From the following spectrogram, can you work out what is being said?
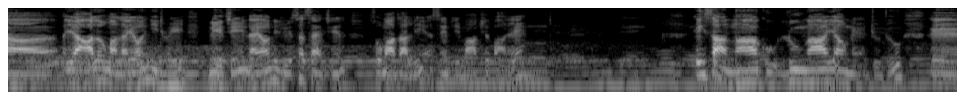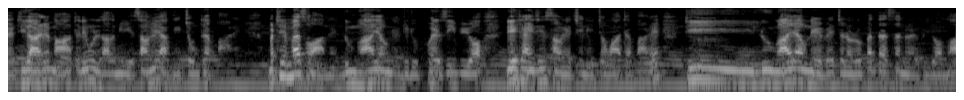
အာအရာအလုံးမှာလာရောညီထွေနေခြင်းလာရောညီထွေဆက်ဆံခြင်းဆိုမှသာလင်းအဆင်ပြေမှာဖြစ်ပါတယ်ကိစ္စ၅ခုလူ၅ယောက်နဲ့အတူတူအဲဒီလာထဲမှာတနင်္ဂနွေသားသမီးတွေဆောင်ရွက်ရခြင်းကြုံတတ်ပါတယ် မထင်မှတ်စွာနဲ့လူ9ယောက်နဲ့အတူတူဖွဲ့စည်းပြီးတော့နေထိုင်ခြင်းဆောင်ရွက်ခြင်းတွေကြုံရတတ်ပါတယ်ဒီလူ9ယောက်နဲ့ပဲကျွန်တော်တို့ပတ်သက်ဆက်နွယ်ပြီးတော့မှ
